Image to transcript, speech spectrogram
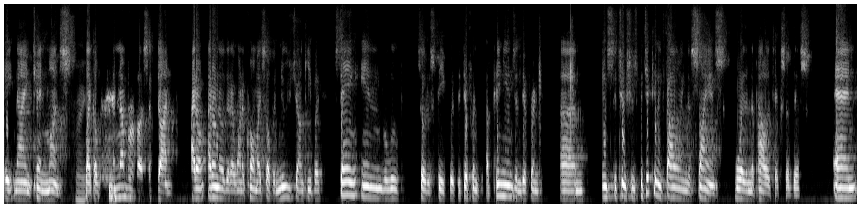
eight, nine, ten months, right. like a, a number of us have done. I don't, I don't know that I want to call myself a news junkie, but staying in the loop, so to speak, with the different opinions and different um, institutions, particularly following the science more than the politics of this. And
